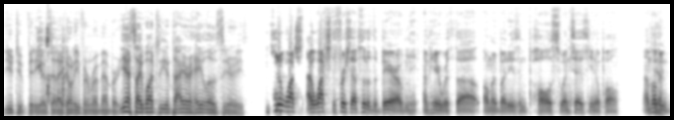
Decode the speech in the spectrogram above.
YouTube videos that I don't even remember. Yes, I watched the entire Halo series. You have watched. I watched the first episode of The Bear. I'm, I'm here with uh, all my buddies and Paul Suentes. You know Paul. I'm hoping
